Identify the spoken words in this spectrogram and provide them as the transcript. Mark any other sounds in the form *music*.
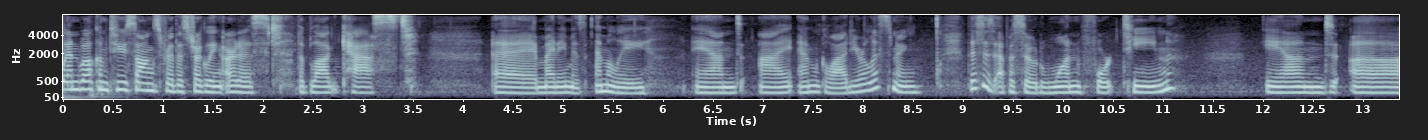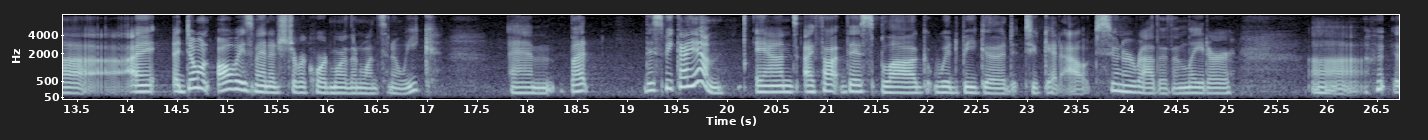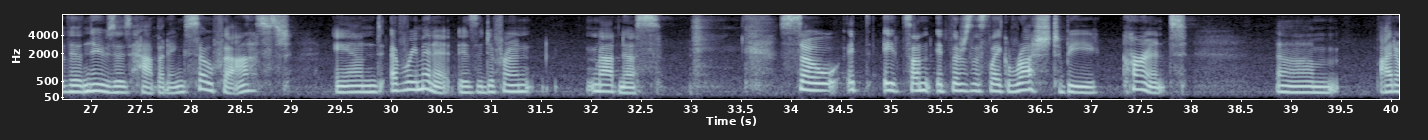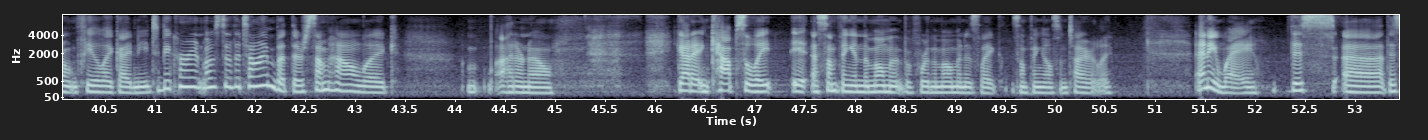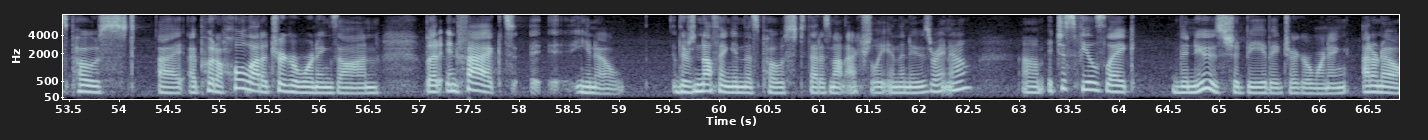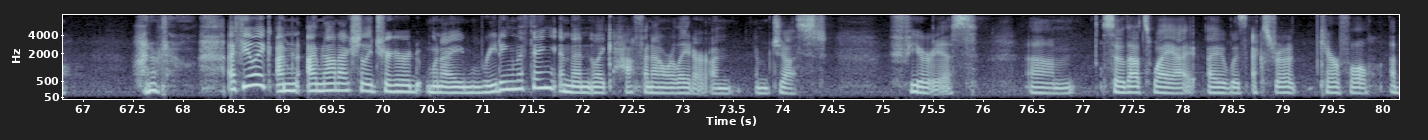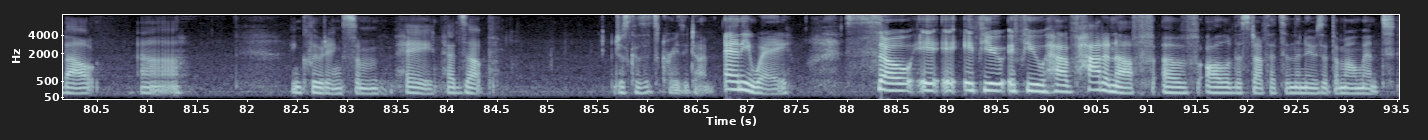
and welcome to Songs for the Struggling Artist, the blogcast. Uh, my name is Emily, and I am glad you're listening. This is episode 114, and uh, I, I don't always manage to record more than once in a week, um, but this week I am. And I thought this blog would be good to get out sooner rather than later. Uh, the news is happening so fast and every minute is a different madness. so it it's un, it, there's this like rush to be current. Um, I don't feel like I need to be current most of the time, but there's somehow like I don't know. You got to encapsulate it as something in the moment before the moment is like something else entirely. Anyway, this uh, this post I, I put a whole lot of trigger warnings on, but in fact, you know, there's nothing in this post that is not actually in the news right now. Um, it just feels like the news should be a big trigger warning. I don't know. *laughs* I don't know. I feel like I'm I'm not actually triggered when I'm reading the thing, and then like half an hour later, I'm I'm just furious. Um, so that's why I, I was extra careful about uh, including some hey heads up, just because it's crazy time. Anyway, so if you if you have had enough of all of the stuff that's in the news at the moment,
